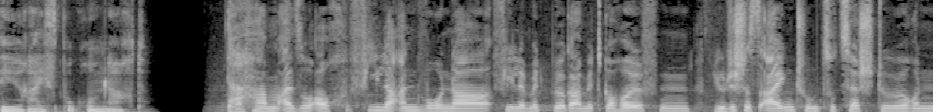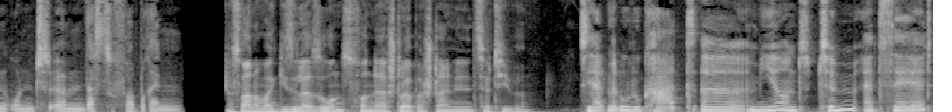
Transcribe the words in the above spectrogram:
Die Reichspogromnacht. Da haben also auch viele Anwohner, viele Mitbürger mitgeholfen, jüdisches Eigentum zu zerstören und ähm, das zu verbrennen. Das war nochmal Gisela Sohns von der Stolperstein-Initiative. Sie hat mit Udo Kart, äh, mir und Tim erzählt,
